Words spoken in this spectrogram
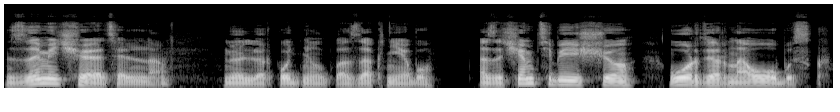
«Замечательно», — Мюллер поднял глаза к небу. «А зачем тебе еще ордер на обыск?»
